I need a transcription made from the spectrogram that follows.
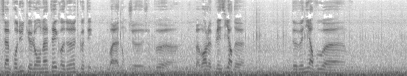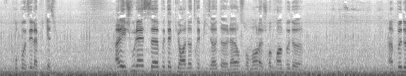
c'est un produit que l'on intègre de notre côté. Voilà, donc je, peux, euh, avoir le plaisir de, venir vous, euh, proposer l'application. Allez, je vous laisse. Peut-être qu'il y aura d'autres épisodes. Là, en ce moment, là, je reprends un peu de, un peu de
